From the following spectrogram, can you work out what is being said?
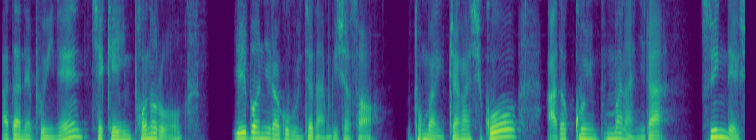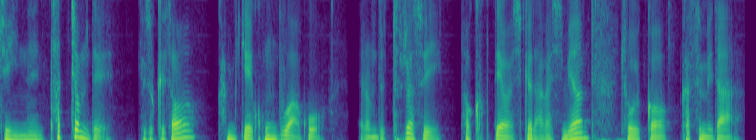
하단에 보이는 제 개인 번호로 1번이라고 문자 남기셔서 통방 입장하시고 아더코인뿐만 아니라 수익 낼 수 있는 타점들 계속해서 함께 공부하고 여러분들 투자 수익 더 극대화시켜 나가시면 좋을 것 같습니다.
